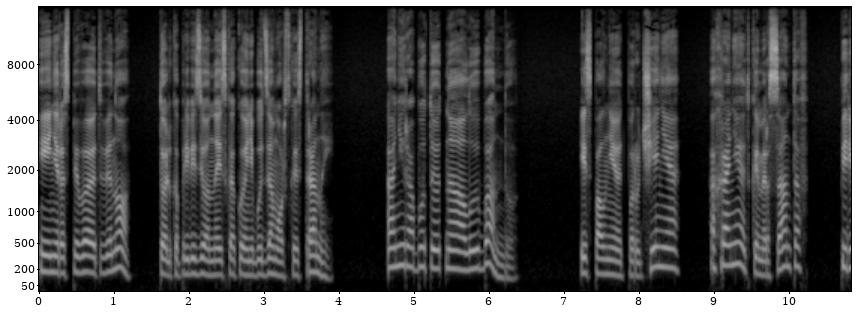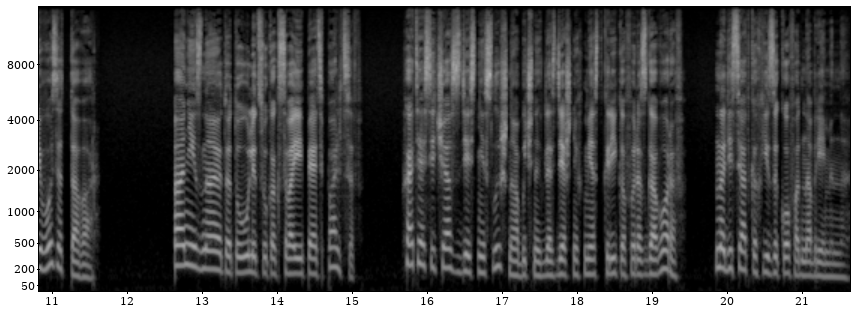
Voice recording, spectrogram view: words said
и не распивают вино, только привезенное из какой-нибудь заморской страны, они работают на алую банду. Исполняют поручения, охраняют коммерсантов, перевозят товар. Они знают эту улицу как свои пять пальцев, хотя сейчас здесь не слышно обычных для здешних мест криков и разговоров на десятках языков одновременно.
